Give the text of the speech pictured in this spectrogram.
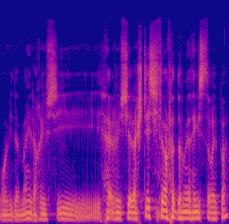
Bon, évidemment, il a réussi, a réussi à l'acheter, sinon le domaine n'existerait pas.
